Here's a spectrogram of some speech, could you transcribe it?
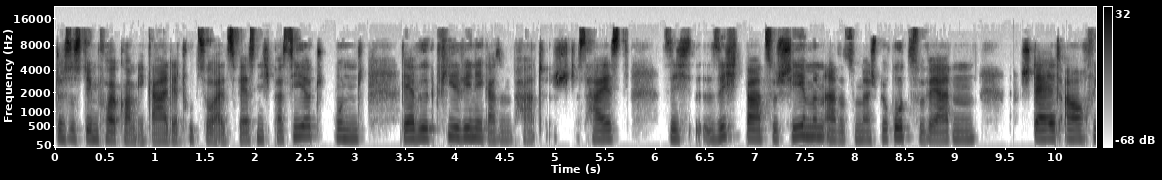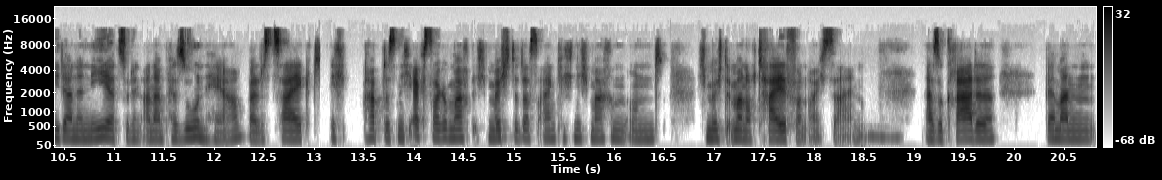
das ist dem vollkommen egal. Der tut so, als wäre es nicht passiert und der wirkt viel weniger sympathisch. Das heißt, sich sichtbar zu schämen, also zum Beispiel rot zu werden, stellt auch wieder eine Nähe zu den anderen Personen her, weil es zeigt, ich habe das nicht extra gemacht, ich möchte das eigentlich nicht machen und ich möchte immer noch Teil von euch sein. Mhm. Also gerade wenn man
